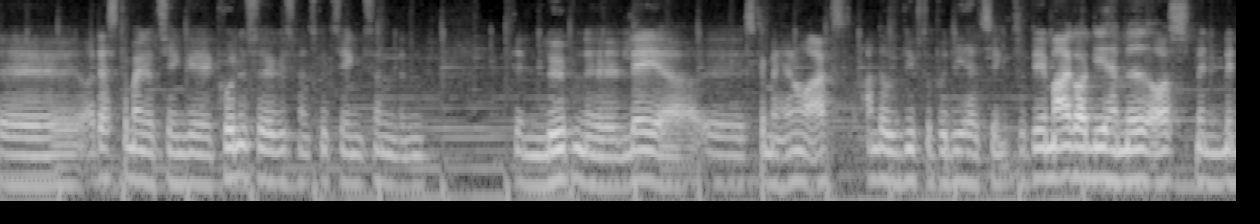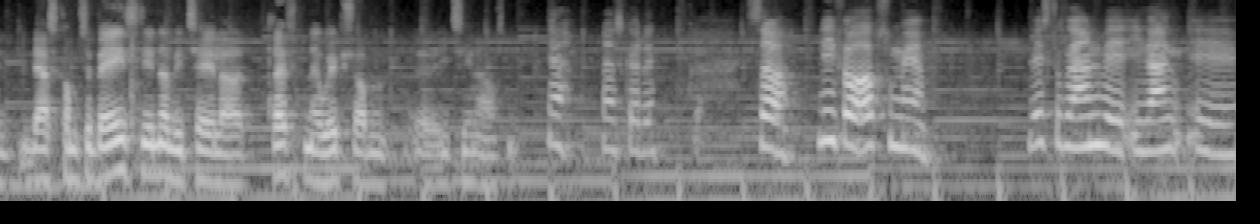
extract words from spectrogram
Øh, og der skal man jo tænke kundeservice, man skal tænke sådan den den løbende lager, øh, skal man have nogle andre udgifter på de her ting. Så det er meget godt lige at have med også, men, men lad os komme tilbage til det, når vi taler driften af webshoppen øh, i et senere afsnit. Ja, lad os gøre det. Ja. Så lige for at opsummere, hvis du gerne vil i gang øh,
